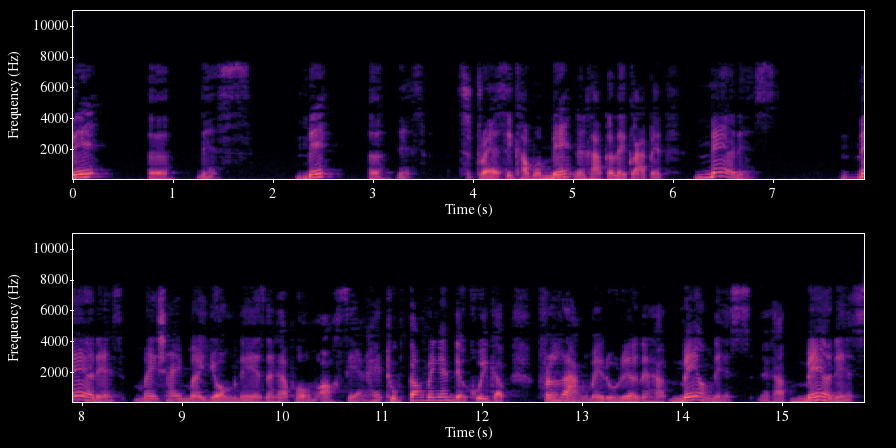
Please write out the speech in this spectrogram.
mayonnaise mayonnaise stress ที่คำว่า may นะครับ ก็เลยกลายเป็น mayonnaise mayonnaise ไม่ใช่มายองเนสนะครับผมออกเสียงให้ถูกต้องไม่งั้นเดี๋ยวคุยกับฝรั่งไม่รู้เรื่องนะครับ mayonnaise นะครับ mayonnaise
